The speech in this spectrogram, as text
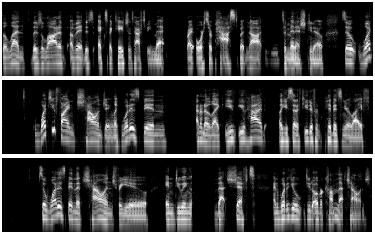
the length. There's a lot of, of it is expectations have to be met, right? Or surpassed, but not mm-hmm. diminished, you know? So what, what do you find challenging? Like what has been, I don't know, like you've, you've had, like you said, a few different pivots in your life. So what has been the challenge for you in doing that shift? And what did you do to overcome that challenge?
